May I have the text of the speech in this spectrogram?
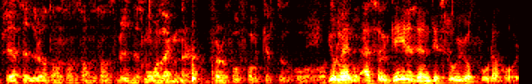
fria tider åt de som, som, som sprider smålögner för att få folket att och, och Jo men på- alltså grejen är den, det slår ju åt båda håll.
